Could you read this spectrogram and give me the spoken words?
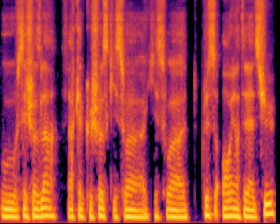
ou ces choses-là, faire quelque chose qui soit, qui soit plus orienté là-dessus.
